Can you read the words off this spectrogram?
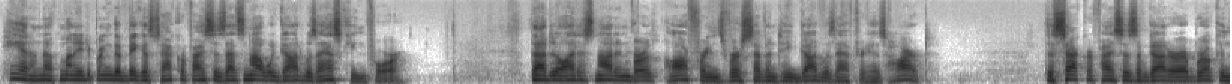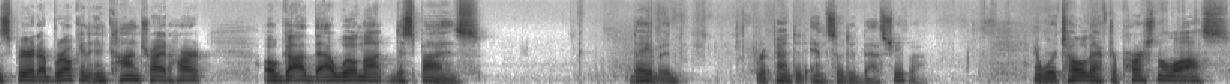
He had enough money to bring the biggest sacrifices. That's not what God was asking for. Thou delightest not in offerings. Verse 17. God was after his heart. The sacrifices of God are a broken spirit, a broken and contrite heart. O God, thou wilt not despise. David repented, and so did Bathsheba. And we're told after personal loss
